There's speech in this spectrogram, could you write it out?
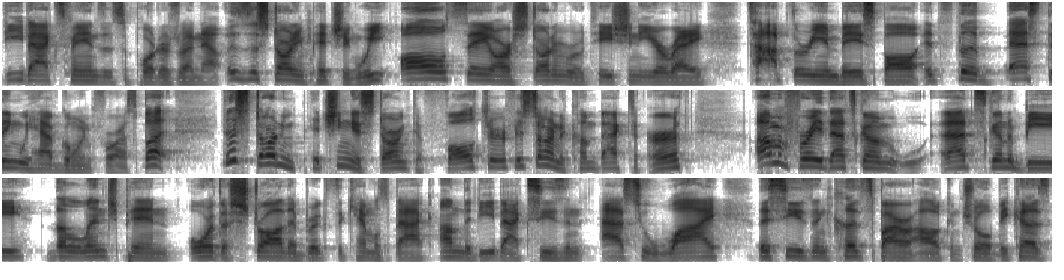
D backs fans and supporters right now is the starting pitching. We all say our starting rotation ERA, top three in baseball. It's the best thing we have going for us. But this starting pitching is starting to falter. If it's starting to come back to earth, I'm afraid that's gonna that's gonna be the linchpin or the straw that breaks the camel's back on the D-back season as to why the season could spiral out of control. Because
